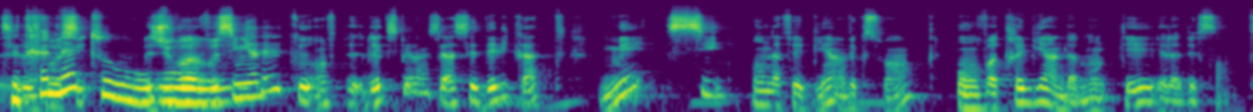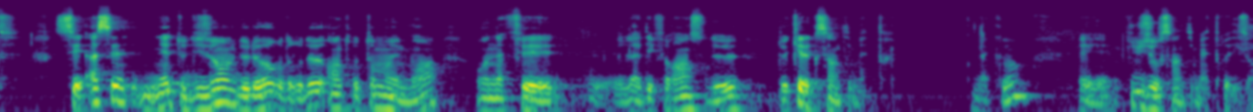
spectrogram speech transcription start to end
C'est euh, très vous net ou... je dois ou- vous signaler que l'expérience est assez délicate, mais si on la fait bien avec soin, on voit très bien la montée et la descente. C'est assez net, disons, de l'ordre de, entre Thomas et moi, on a fait euh, la différence de, de quelques centimètres. D'accord? Et plusieurs centimètres, disons.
